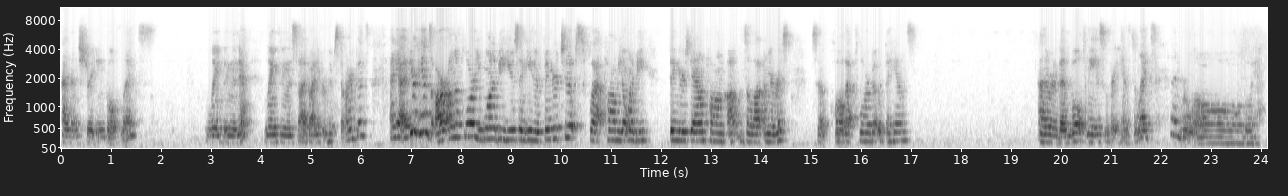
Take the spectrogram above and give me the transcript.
And then straightening both legs. Lengthening the neck, lengthening the side body from hips to armpits. And yeah, if your hands are on the floor, you want to be using either fingertips, flat palm. You don't want to be fingers down, palm up. It's a lot on your wrist. So claw that floor a bit with the hands. And then we're going to bend both knees. We'll bring hands to legs and roll all the way up.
